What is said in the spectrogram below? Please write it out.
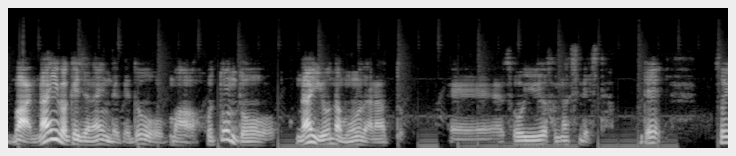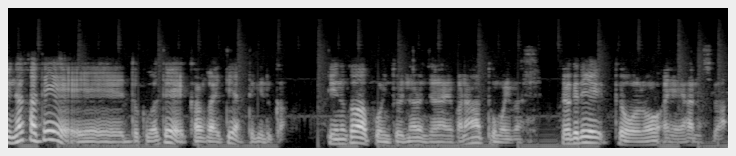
まあ、ないわけじゃないんだけど、まあ、ほとんどないようなものだなと、えー、そういう話でした。で、そういう中で、えー、どこまで考えてやっていけるかっていうのがポイントになるんじゃないのかなと思います。というわけで、今日の、えー、話は、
